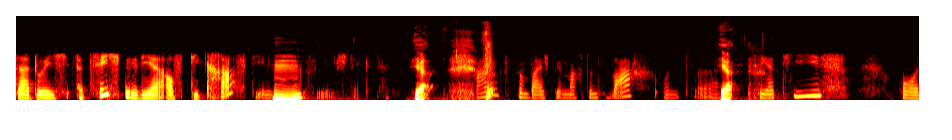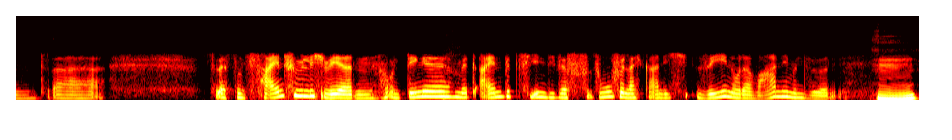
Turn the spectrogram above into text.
dadurch verzichten wir auf die Kraft, die in mhm. den Gefühlen steckt. Ja. Angst zum Beispiel macht uns wach und äh, ja. kreativ und äh, lässt uns feinfühlig werden und Dinge mit einbeziehen, die wir so vielleicht gar nicht sehen oder wahrnehmen würden. Mhm.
